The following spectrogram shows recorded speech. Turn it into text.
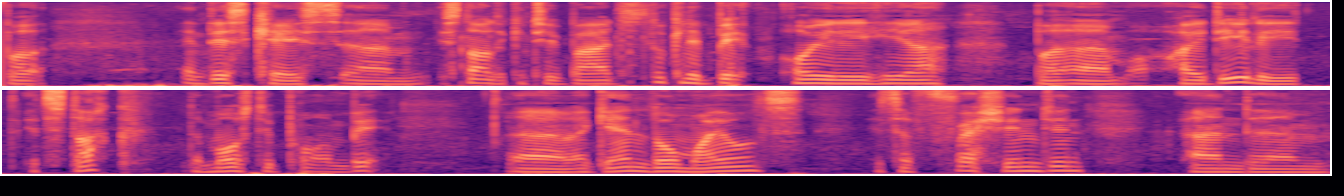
but in this case um, it's not looking too bad. It's looking a bit oily here but um, ideally it's stuck the most important bit. Uh, again low miles. It's a fresh engine and um,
